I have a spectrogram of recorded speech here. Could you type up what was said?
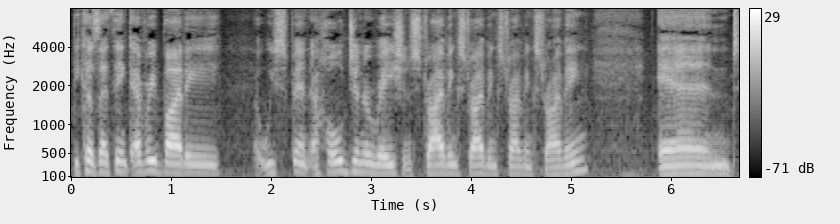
because I think everybody, we spent a whole generation striving, striving, striving, striving. And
